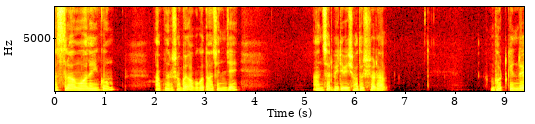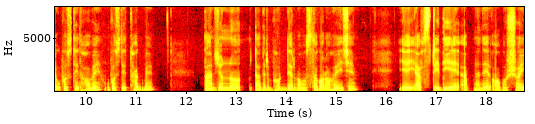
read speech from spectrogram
আসসালামু আলাইকুম। আপনারা সবাই অবগত আছেন যে আনসার ভিডিবি সদস্যরা ভোট কেন্দ্রে উপস্থিত হবে, উপস্থিত থাকবে। তার জন্য তাদের ভোট দেওয়ার ব্যবস্থা করা হয়েছে। এই অ্যাপসটি দিয়ে আপনাদের অবশ্যই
